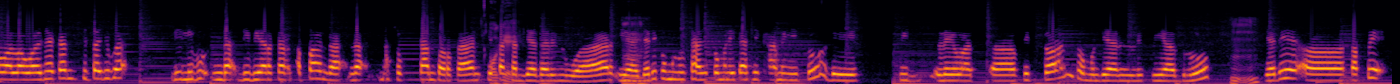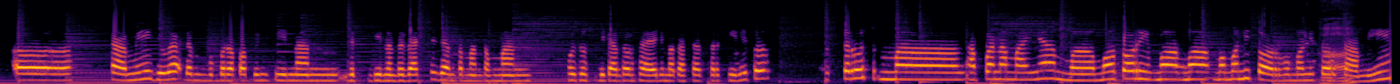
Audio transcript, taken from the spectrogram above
awal-awalnya kan kita juga dilibu enggak dibiarkan apa enggak enggak masuk kantor kan kita Oke. kerja dari luar ya Hmm. jadi komunikasi komunikasi kami itu di- lewat uh, Fitcon kemudian Lipia Group Mm-mm. jadi eh, tapi eh, kami juga dan beberapa pimpinan pimpinan redaksi dan teman-teman khusus di kantor saya di Makassar terkini tuh terus meng, apa namanya memotori me- me- memonitor memonitor Ah. kami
